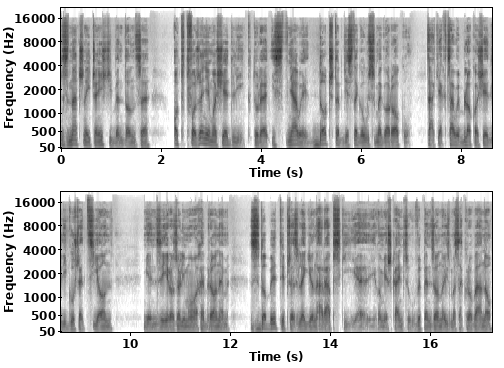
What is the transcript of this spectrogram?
w znacznej części będące odtworzeniem osiedli, które istniały do 1948 roku, tak jak cały blok osiedli Guszet Sion między Jerozolimą a Hebronem, zdobyty przez Legion Arabski, jego mieszkańców wypędzono i zmasakrowano,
